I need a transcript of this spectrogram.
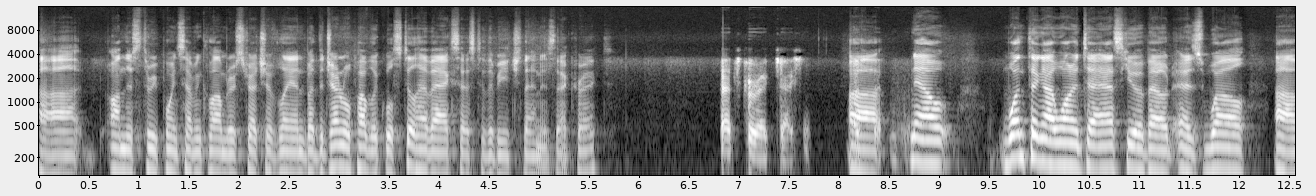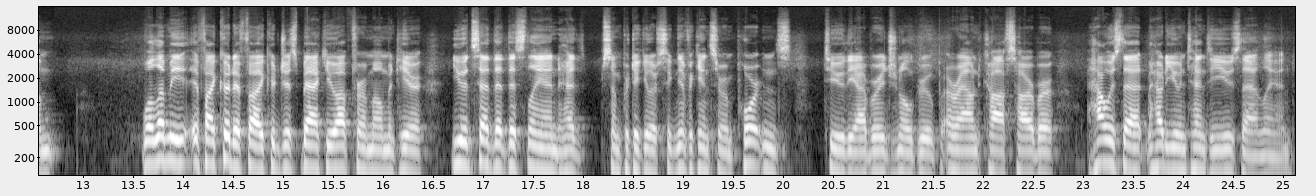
uh, on this 3.7 kilometer stretch of land, but the general public will still have access to the beach then, is that correct? That's correct, Jason. Uh, now, one thing I wanted to ask you about as well. Um, well, let me, if I could, if I could just back you up for a moment here. You had said that this land had some particular significance or importance to the Aboriginal group around Coffs Harbour. How is that? How do you intend to use that land?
